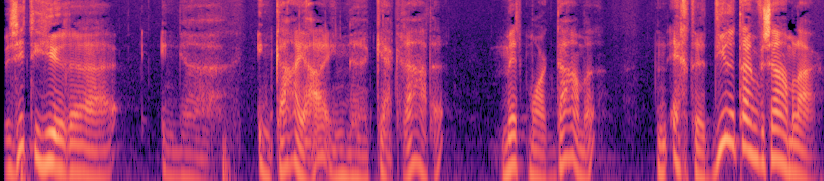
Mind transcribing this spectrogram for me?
We zitten hier eh, in, eh in Kaya, in eh, Kerkrade, met Mark Dame, een echte dierentuinverzamelaar.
